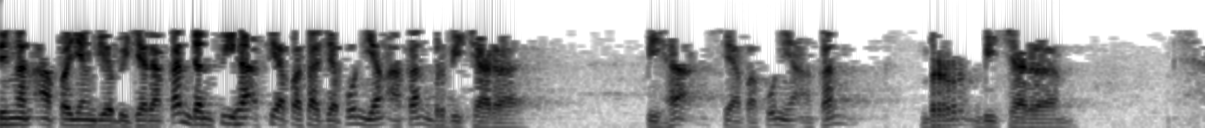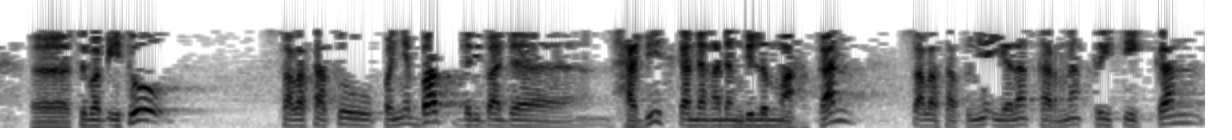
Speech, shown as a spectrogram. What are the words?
dengan apa yang dia bicarakan dan pihak siapa saja pun yang akan berbicara. Pihak siapa pun yang akan berbicara. E, sebab itu salah satu penyebab daripada hadis kadang-kadang dilemahkan salah satunya ialah karena kritikan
